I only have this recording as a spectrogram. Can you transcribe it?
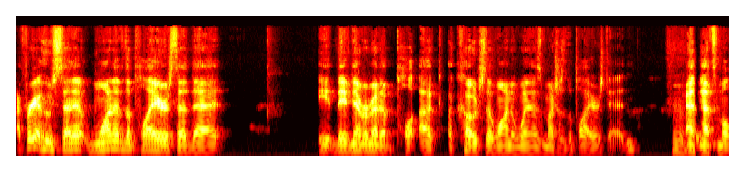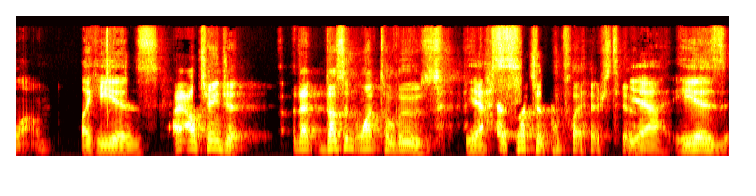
I forget who said it. One of the players said that he, they've never met a, a, a coach that wanted to win as much as the players did, hmm. and that's Malone. Like he is. I, I'll change it that doesn't want to lose. Yes, as much as the players do. Yeah, he is,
